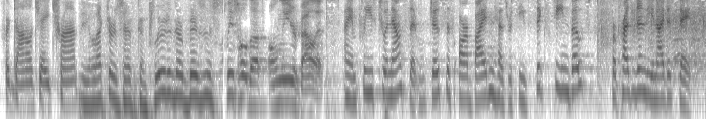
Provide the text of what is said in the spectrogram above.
for Donald J. Trump. The electors have concluded their business. Please hold up only your ballots. I am pleased to announce that Joseph R. Biden has received 16 votes for President of the United States.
